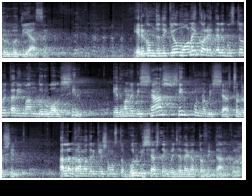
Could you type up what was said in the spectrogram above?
দুর্গতি আছে। এরকম যদি কেউ মনে করে, তাহলে বুঝতে হবে তার ইমান দুর্বল শির এ ধরনের বিশ্বাস, শিরপূর্ণ বিশ্বাস, ছোট শির আল্লাহ তালা আমাদেরকে সমস্ত ভুল বিশ্বাস থেকে বেঁচে থাকার তফিক দান করুন।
